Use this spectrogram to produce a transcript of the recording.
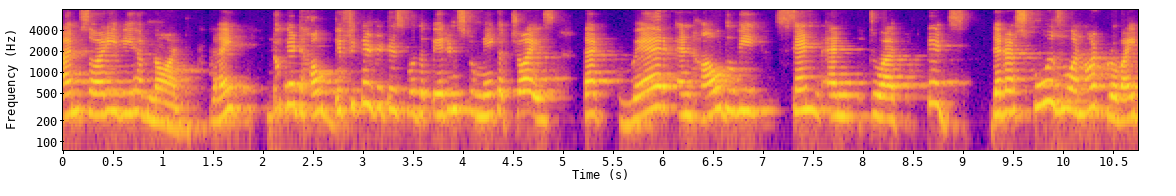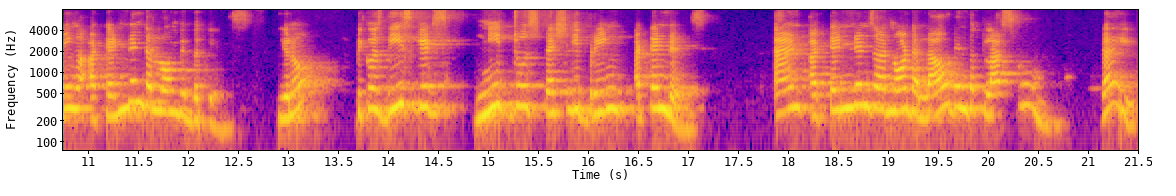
I'm sorry we have not right? Look at how difficult it is for the parents to make a choice that where and how do we send and to our kids. There are schools who are not providing an attendant along with the kids you know because these kids need to specially bring attendants. And attendants are not allowed in the classroom right?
